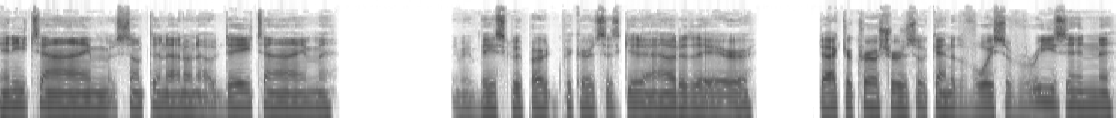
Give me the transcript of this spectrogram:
Anytime, something, I don't know, daytime. I mean, basically, Picard says, get out of there. Dr. Crusher is kind of the voice of reason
